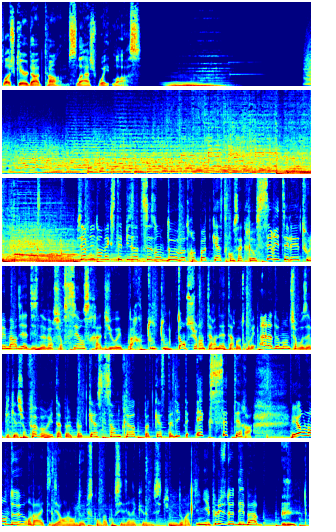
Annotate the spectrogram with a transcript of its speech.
plushcare.com slash weight loss. Bienvenue dans Next Épisode saison 2, votre podcast consacré aux séries télé tous les mardis à 19h sur Séance Radio et partout tout le temps sur internet à retrouver à la demande sur vos applications favorites Apple Podcast, SoundCloud, Podcast Addict, etc. Et en l'an 2, on va arrêter de dire en l'an 2 parce qu'on va considérer que c'est une droite lignée, plus de débats,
